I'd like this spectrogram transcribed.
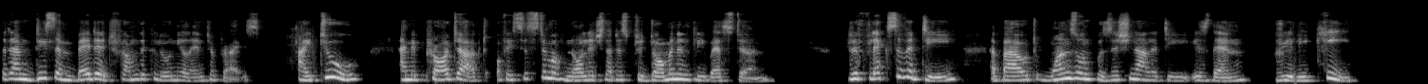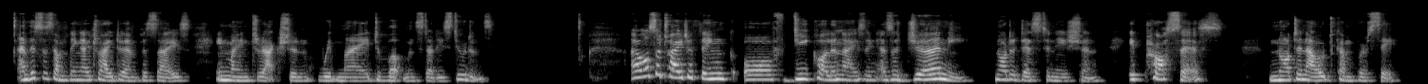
that I'm disembedded from the colonial enterprise. I too am a product of a system of knowledge that is predominantly Western. Reflexivity about one's own positionality is then really key. And this is something I try to emphasize in my interaction with my development studies students. I also try to think of decolonizing as a journey, not a destination, a process, not an outcome per se.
